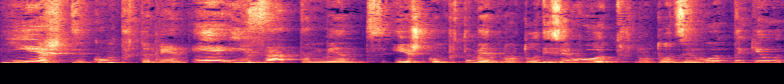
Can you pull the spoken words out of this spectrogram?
E este comportamento é exatamente este comportamento. Não estou a dizer o outro. Não estou a dizer o outro daquele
